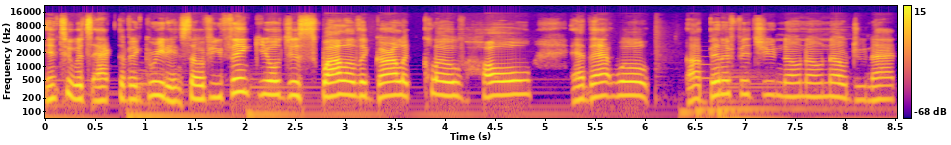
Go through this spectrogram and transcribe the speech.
into its active ingredients, so if you think you'll just swallow the garlic clove whole and that will uh, benefit you, no, no, no, do not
